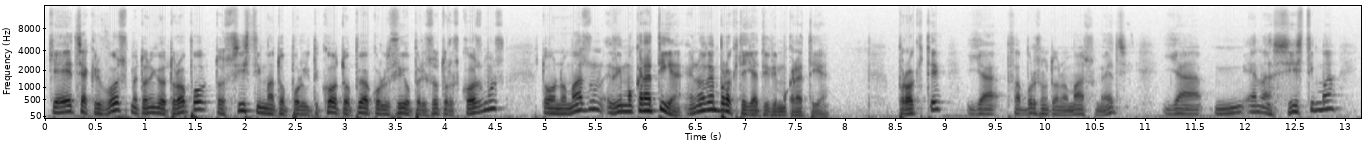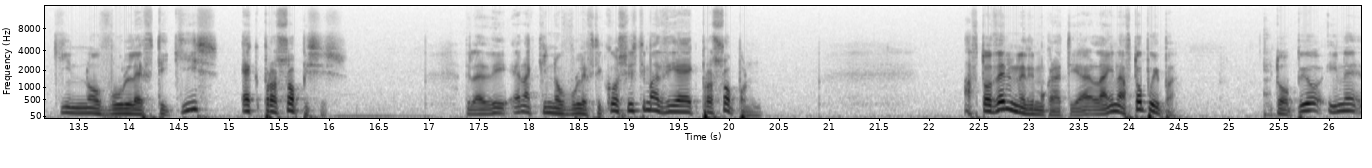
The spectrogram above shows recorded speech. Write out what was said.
Και έτσι ακριβώς με τον ίδιο τρόπο το σύστημα το πολιτικό το οποίο ακολουθεί ο περισσότερος κόσμος το ονομάζουν δημοκρατία ενώ δεν πρόκειται για τη δημοκρατία. Πρόκειται για, θα μπορούσαμε να το ονομάσουμε έτσι για ένα σύστημα κοινοβουλευτικής εκπροσώπησης. Δηλαδή ένα κοινοβουλευτικό σύστημα δια εκπροσώπων αυτό δεν είναι δημοκρατία, αλλά είναι αυτό που είπα. Το οποίο είναι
